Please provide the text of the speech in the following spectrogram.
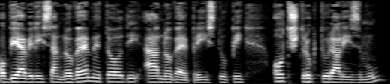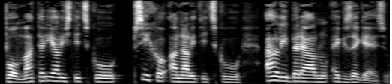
Objavili sa nové metódy a nové prístupy od štrukturalizmu po materialistickú, psychoanalytickú a liberálnu exegézu.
